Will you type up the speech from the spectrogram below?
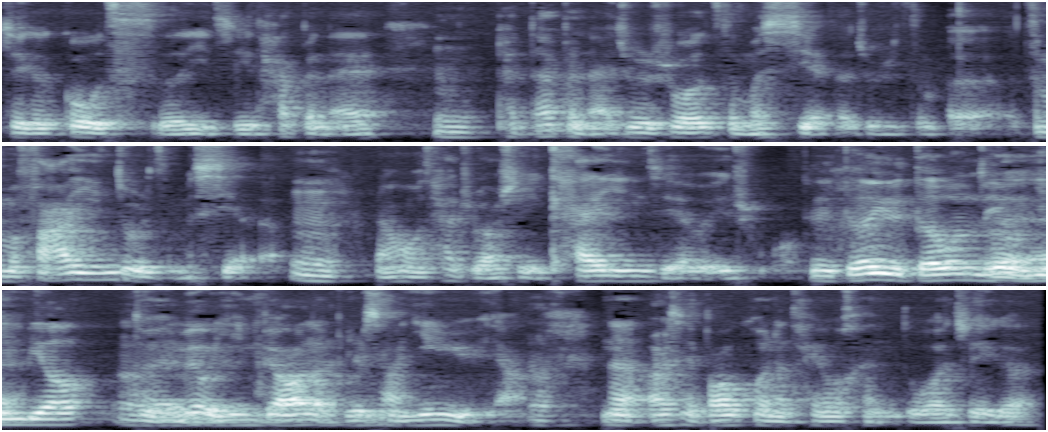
这个构词以及它本来嗯它它本来就是说怎么写的，就是怎么呃怎么发音就是怎么写的，嗯，然后它主要是以开音节为主。对，德语德文没有音标，嗯对，没有音标的，不是像英语一样。嗯那而且包括呢，它有很多这个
